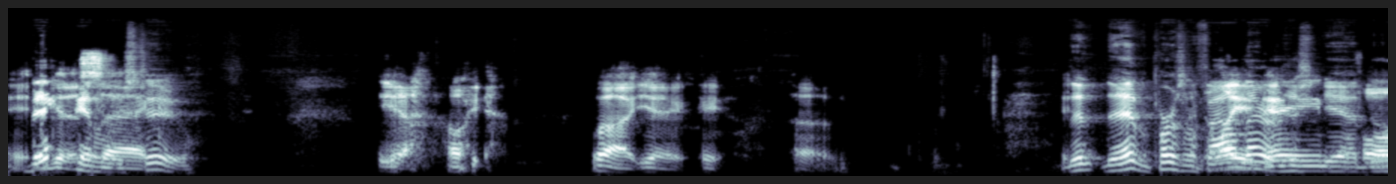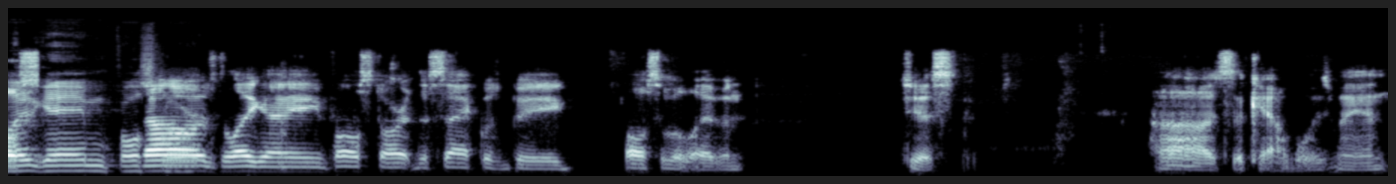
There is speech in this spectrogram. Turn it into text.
and big get a penalties sack. too. Yeah. Oh yeah. Well, yeah. It, uh, Did they have a personal foul there? or just- game, yeah, false- delayed game, false no, it was delay game, false start. The sack was big, false of 11. Just, ah, it's the Cowboys, man.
